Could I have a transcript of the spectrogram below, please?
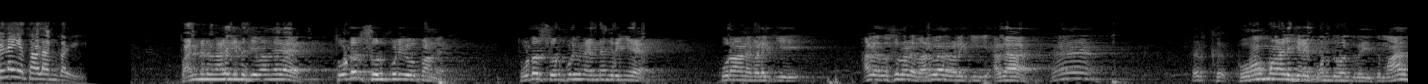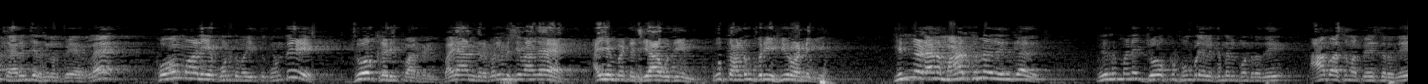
இணையதளங்கள். பன்னெண்டு நாளைக்கு என்ன செய்வாங்க? தொடர் சொற்பொழிவு வைப்பாங்க. தொடர் சொற்பொழிவு என்னங்கிறீங்க? குரான விளக்கி அல்ல ரசூலோட வரலாறு விளக்கி அதா கோமாளிகளை கொண்டு வந்து வைத்து மார்க் அறிஞர்கள் பெயர்ல கோமாளியை கொண்டு வைத்துக் கொண்டு ஜோக் அடிப்பார்கள். பயான்கிற பேர் என்ன செய்வாங்க? ஐயம்பேட்டை ஜியாவுதீன் கூத்தாண்டு பெரிய ஹீரோ அன்னைக்கு. என்னடா மார்க்குமே அது இருக்காது. வெறுமனே ஜோக்கு பொம்பளையில கிண்டல் பண்றது ஆபாசமா பேசுறது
